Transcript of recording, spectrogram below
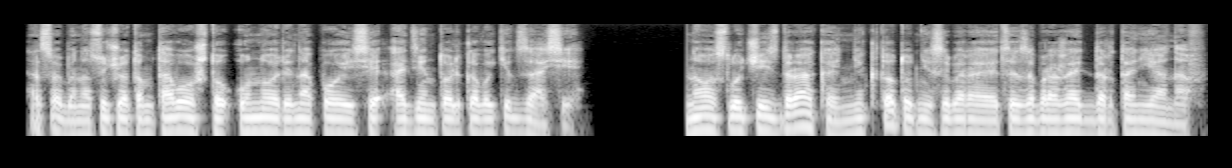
особенно с учетом того, что у Нори на поясе один только Вакидзаси. Но случись драка, никто тут не собирается изображать Д'Артаньянов.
